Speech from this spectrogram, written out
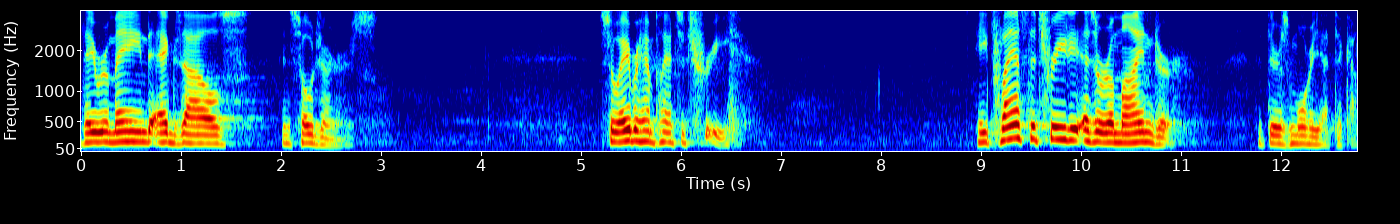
They remained exiles and sojourners. So Abraham plants a tree. He plants the tree as a reminder that there's more yet to come.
